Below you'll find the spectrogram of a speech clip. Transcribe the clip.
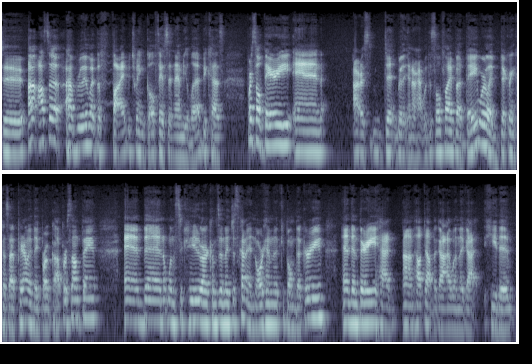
to, uh, also I really like the fight between Goldface and Amulet because first of all, Barry and Iris didn't really interact with this whole fight, but they were like bickering because apparently they broke up or something. And then when the security guard comes in, they just kind of ignore him and keep on bickering. And then Barry had um, helped out the guy when they got heated.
